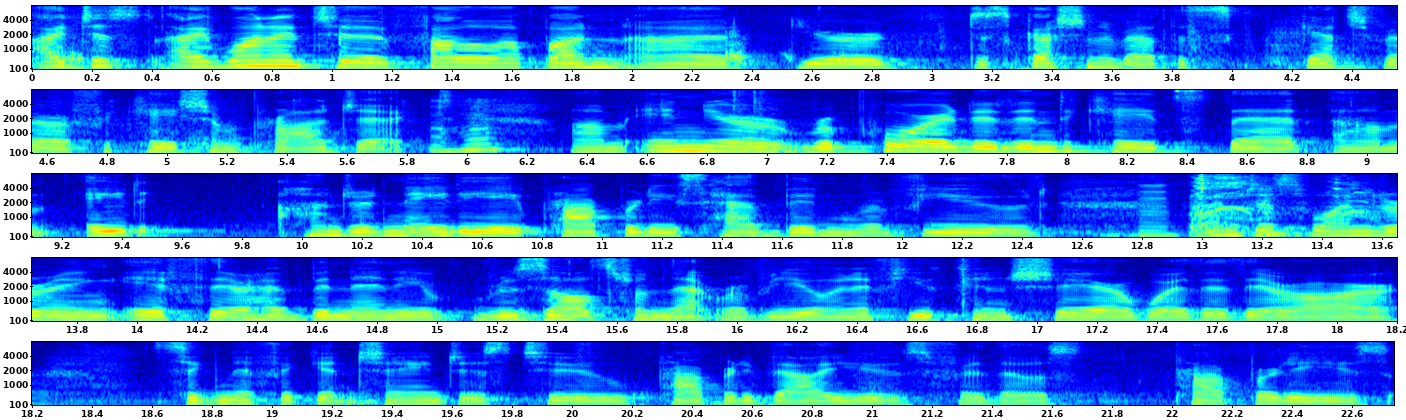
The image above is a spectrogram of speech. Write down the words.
I just, I wanted to follow up on uh, your discussion about the sketch verification project. Um, In your report, it indicates that um, 888 properties have been reviewed. I'm just wondering if there have been any results from that review, and if you can share whether there are significant changes to property values for those properties.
